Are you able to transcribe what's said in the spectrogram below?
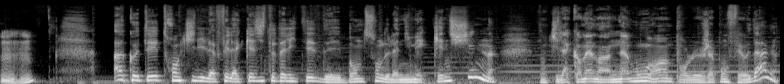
Mhm. À côté, tranquille, il a fait la quasi-totalité des bandes son de l'anime Kenshin. Donc il a quand même un amour hein, pour le Japon féodal.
